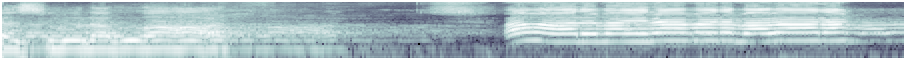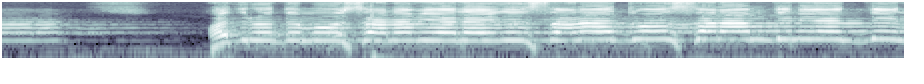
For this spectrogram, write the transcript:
রাসূলুল্লাহ। আমার ভাইরা, আমার বাবারা, হযরত মুসা নবী সালাম তিনি একদিন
